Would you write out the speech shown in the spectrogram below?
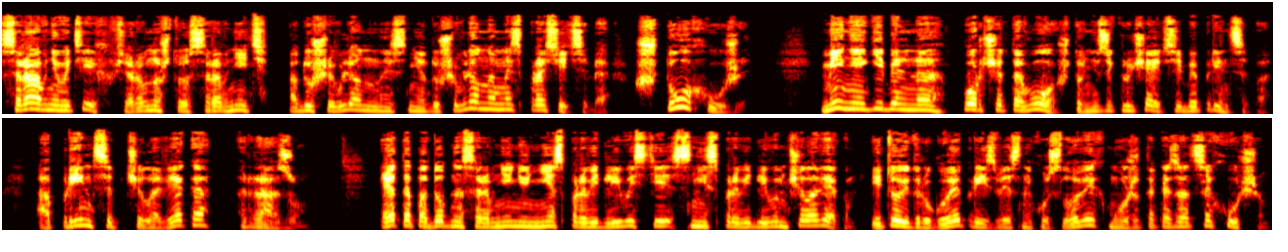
Сравнивать их все равно, что сравнить одушевленное с неодушевленным и спросить себя, что хуже? Менее гибельна порча того, что не заключает в себе принципа, а принцип человека — разум. Это подобно сравнению несправедливости с несправедливым человеком, и то и другое при известных условиях может оказаться худшим.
